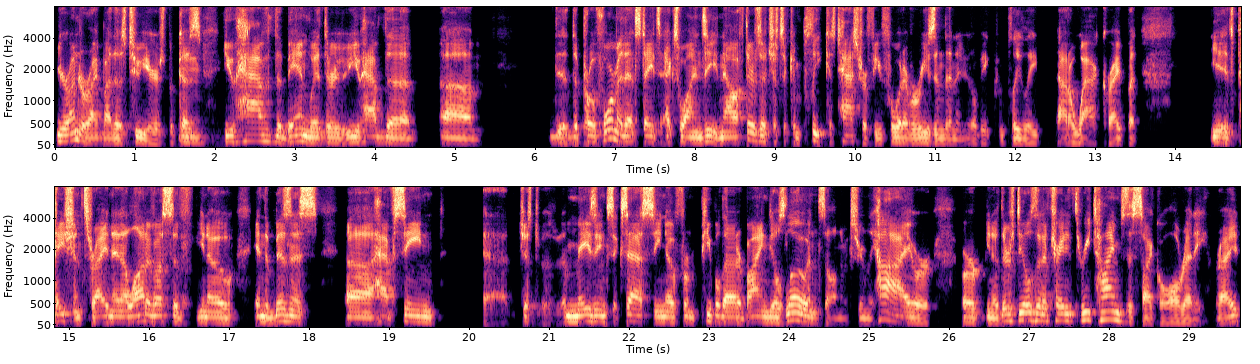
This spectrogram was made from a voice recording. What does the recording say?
your underwrite by those two years because mm. you have the bandwidth or you have the um, the, the pro forma that states X, Y, and Z. Now, if there's a, just a complete catastrophe for whatever reason, then it'll be completely out of whack, right? But it's patience, right? And a lot of us have, you know, in the business uh, have seen uh, just amazing success, you know, from people that are buying deals low and selling them extremely high, or, or you know, there's deals that have traded three times this cycle already, right?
